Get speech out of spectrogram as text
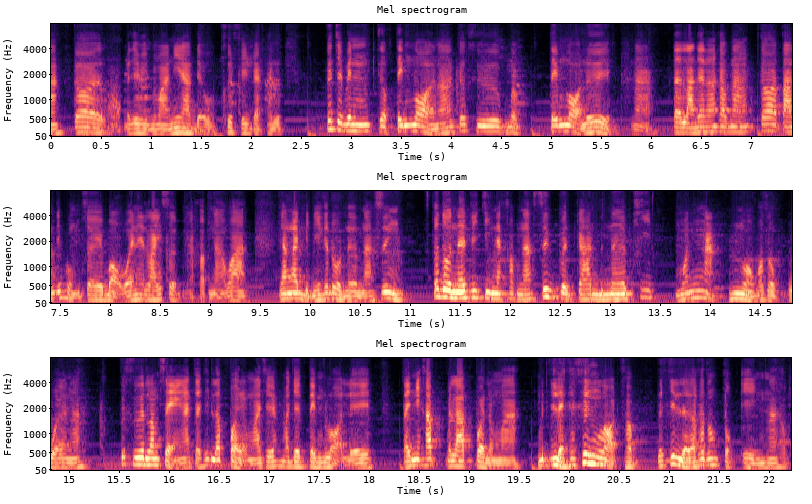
นะ ก็มันจะมีประมาณนี้นะ เดี๋ยวขึ้นฟีดแบ็กให้ดูก็จะเป็นเกือบเต็มหลอดนะ ก็คือแบบเต็มหลอดเลยนะ แต่หลังจากนั้นครับนะ ก็ตามที่ผมเคยบอกไว้ในไลฟ์สดนะครับนะว่ายังไงบิดนี้ก็โดนเนิร์ฟนะ ซึ่งก็โดนเนิร์ฟจริงๆนะครับนะ ซึ่งเป็นการเนิร์ฟที่มันหนักหน่วงพอสมควรนะ ก็คือลำแสงอาจจะที่เราเปล่ออกมาใช่ไหมมันจะเต็มหลอดเลย แต่นี่ครับเวลาเปล่อออกมา มันจะเหลือแค่ครึ่งหลอดครับ แล้วที่เหลือเราก็ต้องตกเองนะครับ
